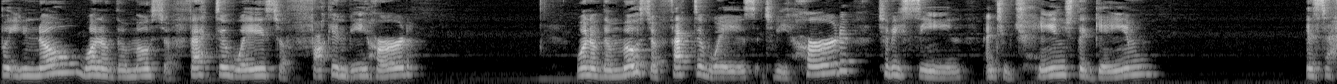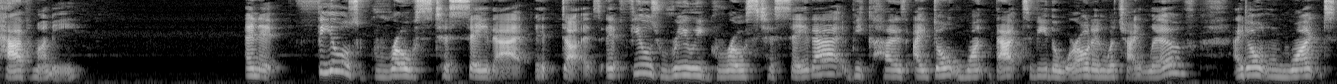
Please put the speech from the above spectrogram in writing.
But you know, one of the most effective ways to fucking be heard? One of the most effective ways to be heard, to be seen, and to change the game is to have money. And it feels gross to say that. It does. It feels really gross to say that because I don't want that to be the world in which I live. I don't want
